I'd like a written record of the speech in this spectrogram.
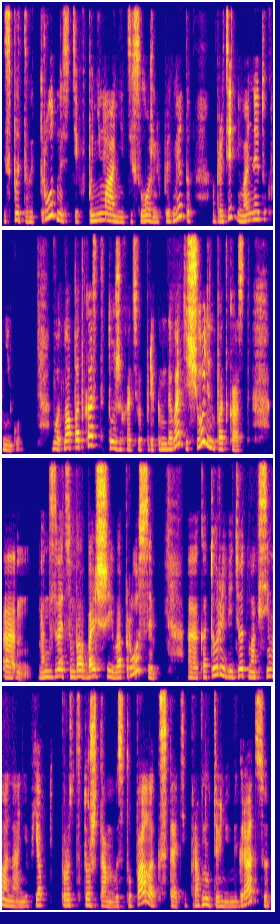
испытывает трудности в понимании этих сложных предметов, обратить внимание на эту книгу. Вот, ну а подкасты тоже хотел порекомендовать. Еще один подкаст, э, называется «Большие вопросы», э, который ведет Максим Ананев. Я просто тоже там выступала, кстати, про внутреннюю миграцию.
